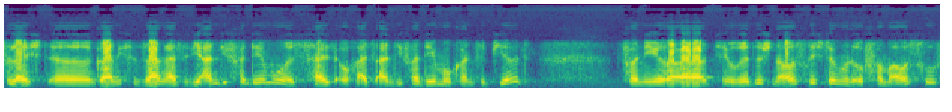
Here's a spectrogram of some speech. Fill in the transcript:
vielleicht äh, gar nicht so sagen. Also die Antifa-Demo ist halt auch als Antifa-Demo konzipiert von ihrer theoretischen Ausrichtung und auch vom Ausruf,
